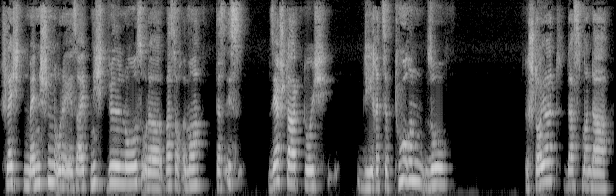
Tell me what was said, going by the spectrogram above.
schlechten Menschen oder ihr seid nicht willenlos oder was auch immer. Das ist sehr stark durch die Rezepturen so gesteuert, dass man da,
